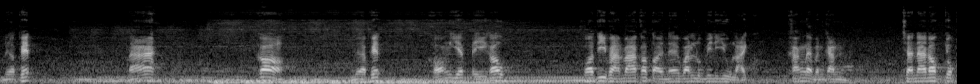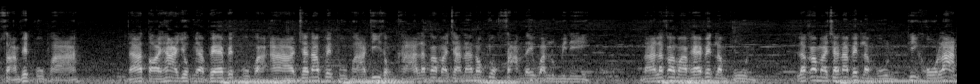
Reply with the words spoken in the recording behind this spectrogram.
เหนือเพชรนะ ก็เหนือเพชรของเฮียตีเขาก็ที่ผ่านมาก็ต่อยในวันลุมพินีอยู่หลายครั้งแล้วเหมือนกัน ชนะนอกยกสามเพชรภูผานะต่อยห้ายกเนี่ยแพ้เพชรภูผาอ่าชนะเพชรภูผาที่สงขลาแล้วก็มาชนะนอกยกสามในวันลุมพินีนะแล้วก็มาแพ้เพชรลำพูน แล้วก็มาชนะเพชรลำพูนที่โคราช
